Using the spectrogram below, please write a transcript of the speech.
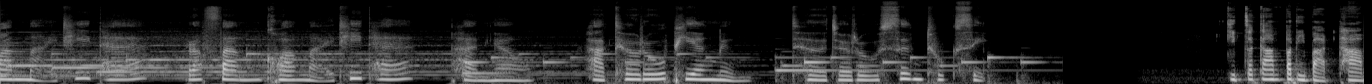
วามหมายที่แท้ รับฟังความหมายที่แท้ ผ่านเงา หากเธอรู้เพียงหนึ่ง เธอจะรู้ซึ่งทุกสิ่ง กิจกรรมปฏิบัติธรรม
